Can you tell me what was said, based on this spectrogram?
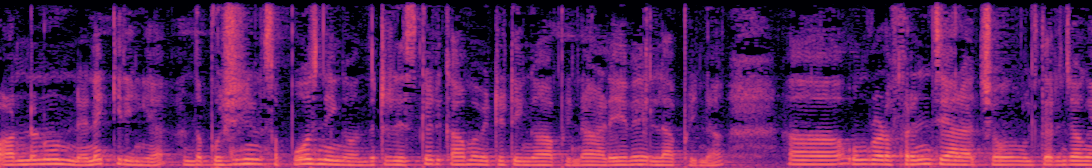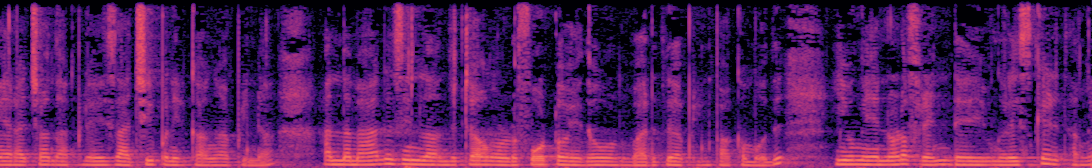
பண்ணணும்னு நினைக்கிறீங்க? அந்த பொசிஷன் சப்போஸ் நீங்கள் வந்துட்டு ரிஸ்க் எடுக்காமல் விட்டுட்டீங்க அப்படின்னா அடையவே இல்லை அப்படின்னா உங்களோட ஃப்ரெண்ட்ஸ் யாராச்சும் உங்களுக்கு தெரிஞ்சவங்க யாராச்சும் அந்த பிளேஸ் அச்சீவ் பண்ணியிருக்காங்க அப்படின்னா அந்த மேகசினில் வந்துட்டு அவங்களோட ஃபோட்டோ ஏதோ ஒன்று வருது அப்படின்னு பார்க்கும்போது இவங்க என்னோடய ஃப்ரெண்டு இவங்க ரிஸ்க் எடுத்தாங்க.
